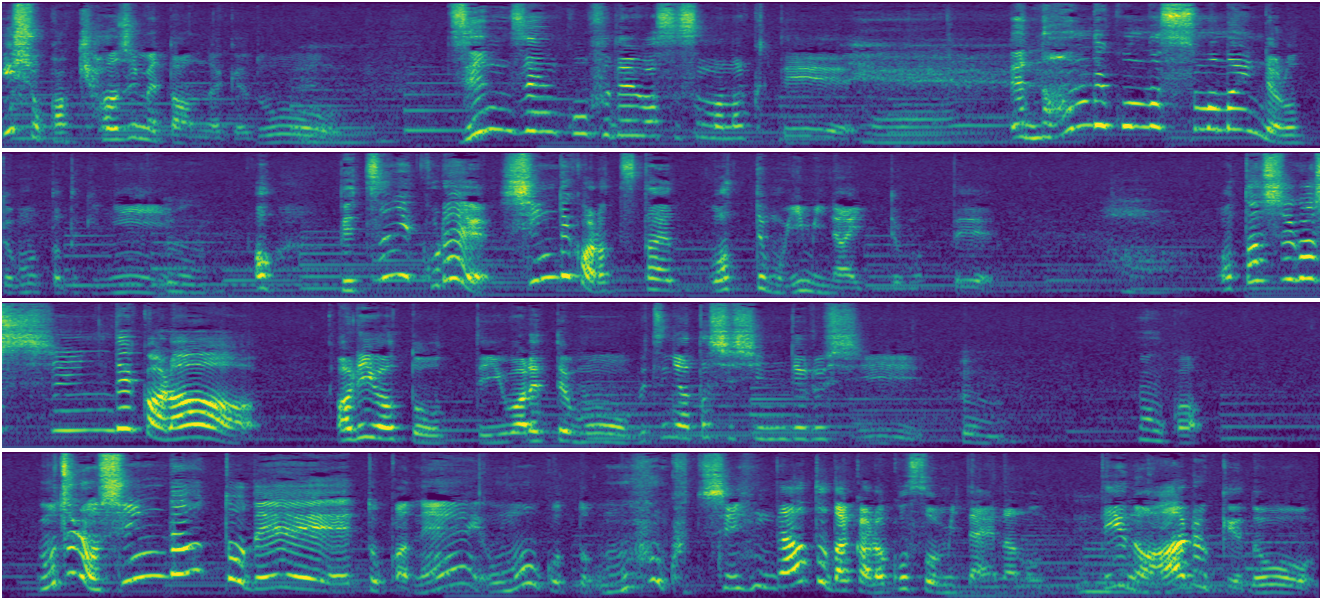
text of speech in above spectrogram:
衣装書き始めたんだけど、うん全然こう筆が進まなくてへえなんでこんな進まないんだろうって思った時に、うん。別にこれ死んでから伝わっても意味ないって思って。は私が死んでからありがとうって言われても別に私死んでるしあうん。なんかもちろん死んだ後でとかね思うこと思うこと死んだ後だからこそみたいなのっていうのはあるけど、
